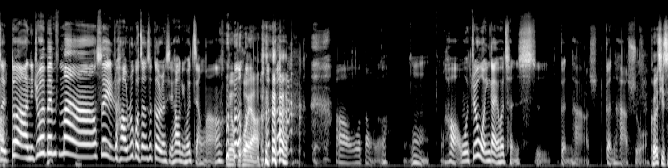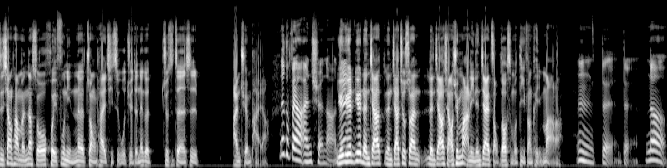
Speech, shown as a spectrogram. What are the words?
这，对啊，你就会被骂啊。所以好，如果真的是个人喜好，你会讲吗？没有，不会啊。好，我懂了。嗯，好，我觉得我应该也会诚实跟他跟他说。可是其实像他们那时候回复你的那个状态，其实我觉得那个就是真的是安全牌啊。那个非常安全啊，因为因为因为人家人家就算人家要想要去骂你，人家也找不到什么地方可以骂啊。嗯，对对，那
